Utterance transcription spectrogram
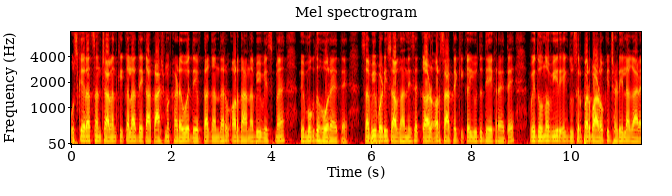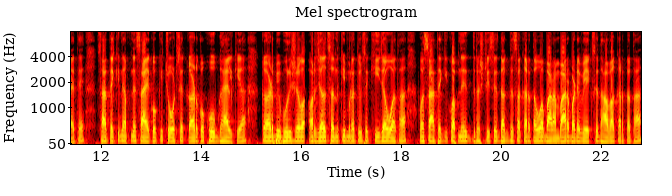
उसके रथ संचालन की कला देख आकाश में खड़े हुए देवता, गंधर्व और दानवी विस्मय विमुग्ध हो रहे थे। सभी बड़ी सावधानी से कड़ और सातकी का युद्ध देख रहे थे। वे दोनों वीर एक दूसरे पर बाड़ों की झड़ी लगा रहे थे। सातकी ने अपने सहायकों की चोट से कर्ण को खूब घायल किया। कर्ण भी भूरिश्रवा और जलसंध की मृत्यु से खींचा हुआ था। वह सातकी को अपनी दृष्टि से दग्ध सा करता हुआ बारंबार बड़े वेग से धावा करता था,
